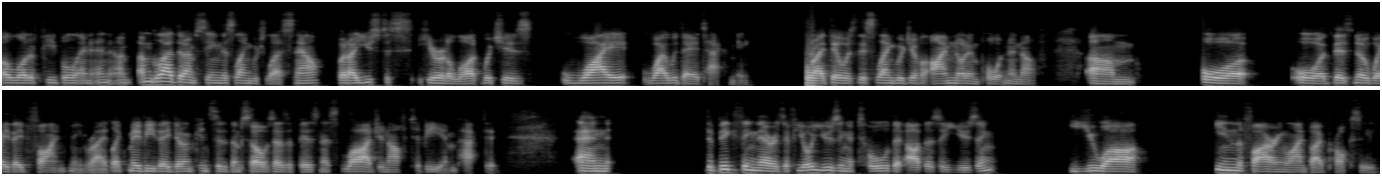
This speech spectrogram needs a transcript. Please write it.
a lot of people, and and I'm, I'm glad that I'm seeing this language less now, but I used to hear it a lot, which is why why would they attack me? Right? There was this language of I'm not important enough, um, or or there's no way they'd find me. Right? Like maybe they don't consider themselves as a business large enough to be impacted, and the big thing there is if you're using a tool that others are using, you are in the firing line by proxy.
